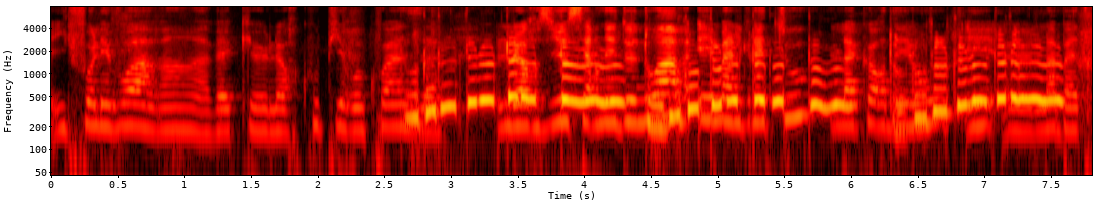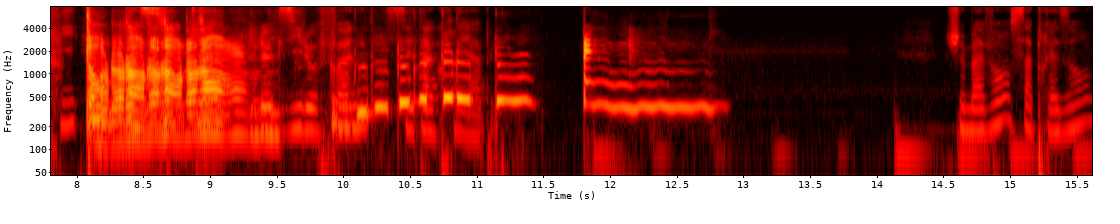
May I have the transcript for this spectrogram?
il faut les voir hein, avec euh, leurs coups iroquoises, leurs yeux cernés de noir et malgré tout l'accordéon et euh, la batterie, ainsi que le xylophone, c'est incroyable. Je m'avance à présent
